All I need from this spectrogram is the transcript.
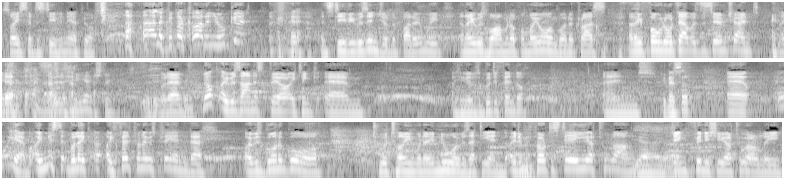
so I said to Stephen Napier, "Look what they're calling you, kid." and Stevie was injured the following week, and I was warming up on my own going across, and I found out that was the same chant. And I said, Jesus, it's me actually. But um, look, I was honest player. I think um, I think I was a good defender, and You miss it? uh, oh yeah, but I missed it. But like I felt when I was playing that I was going to go to a time when I knew I was at the end. I'd have mm. preferred to stay a year too long, Yeah, yeah. then finish a year too early,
